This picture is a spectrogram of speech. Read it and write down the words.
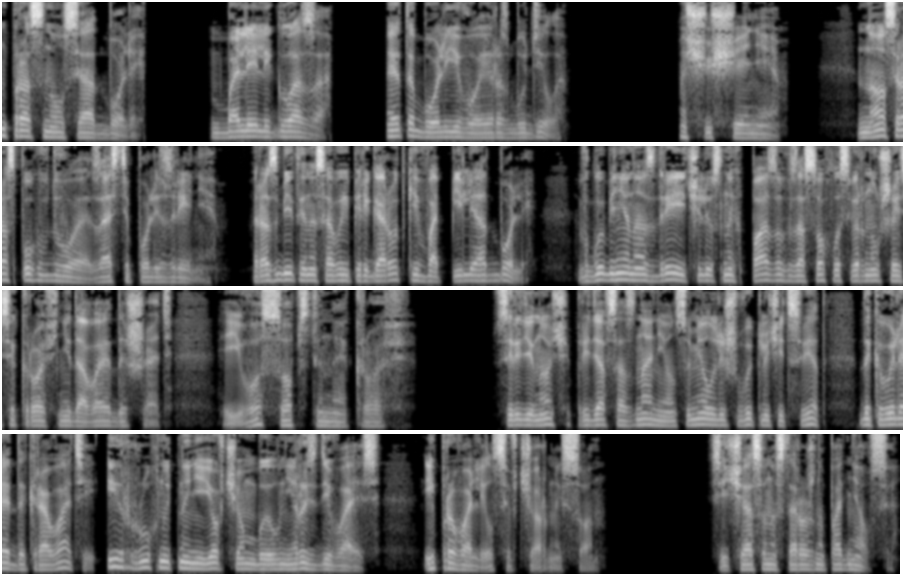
Он проснулся от боли. Болели глаза. Эта боль его и разбудила. Ощущение. Нос распух вдвое, застя поле зрения. Разбитые носовые перегородки вопили от боли. В глубине ноздрей и челюстных пазух засохла свернувшаяся кровь, не давая дышать. Его собственная кровь. Среди ночи, придя в сознание, он сумел лишь выключить свет, доковылять до кровати и рухнуть на нее, в чем был, не раздеваясь, и провалился в черный сон. Сейчас он осторожно поднялся.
